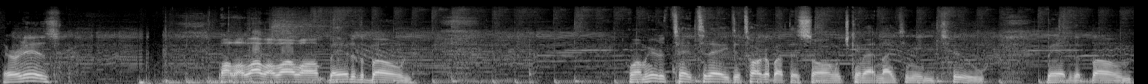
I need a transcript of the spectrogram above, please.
There it is. Wah, wah, wah, wah, wah, wah, bad to the bone. Well, I'm here to t- today to talk about this song, which came out in 1982, Bad to the Bone.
